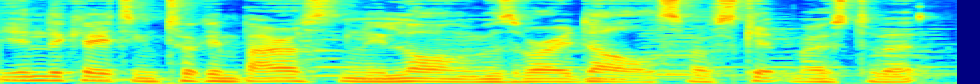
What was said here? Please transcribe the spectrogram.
The indicating took embarrassingly long and was very dull, so I've skipped most of it.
